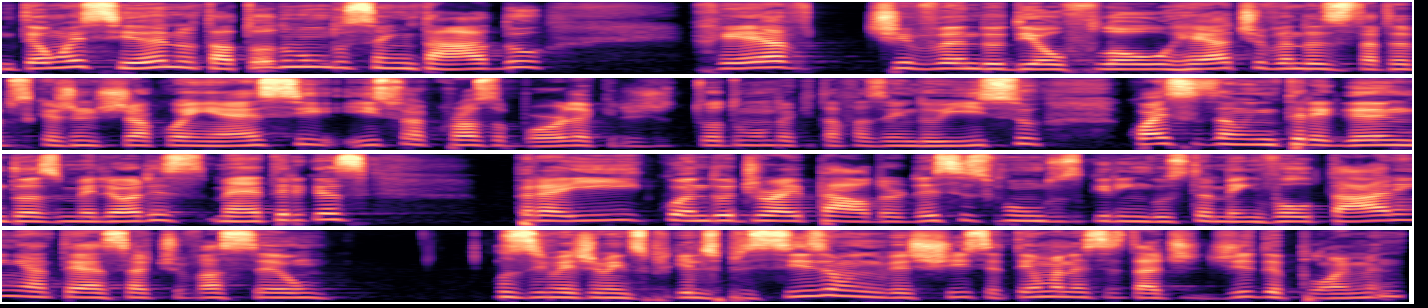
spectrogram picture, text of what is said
Então, esse ano está todo mundo sentado, reativando o deal flow, reativando as startups que a gente já conhece, isso é across the board, acredito que todo mundo aqui está fazendo isso, quais estão entregando as melhores métricas, para aí, quando o dry powder desses fundos gringos também voltarem até essa ativação os investimentos, porque eles precisam investir, você tem uma necessidade de deployment,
